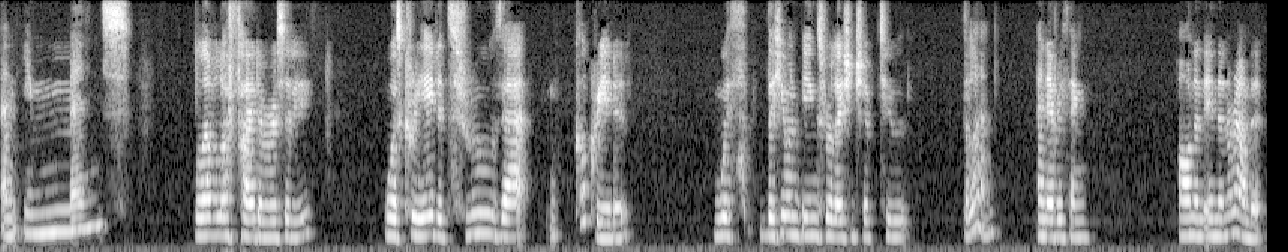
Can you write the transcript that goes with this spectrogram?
an immense level of biodiversity was created through that, co created with the human being's relationship to the land and everything on and in and around it.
